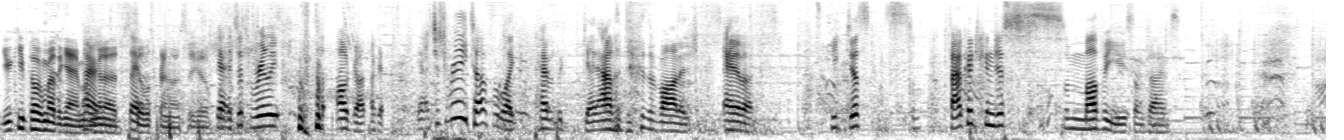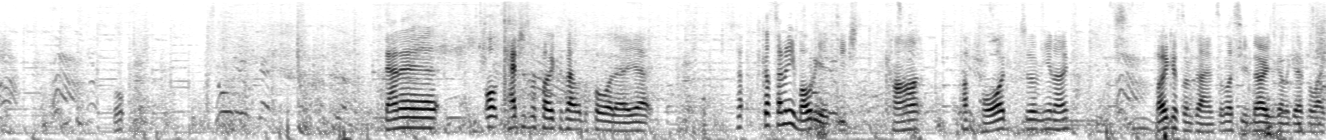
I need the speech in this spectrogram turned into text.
you keep talking about the game. I'm Alright, gonna say steal the screen though, so you yeah, it's just really. oh god, okay. Yeah, it's just really tough to like have to get out of disadvantage. Ever. Uh, he just Falcon can just smother you sometimes. Oh. Then it. Oh, catches the focus out with the forward air. Yeah. So- Got so many multi hits, you just can't afford to, you know, focus sometimes unless you know he's gonna go for like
